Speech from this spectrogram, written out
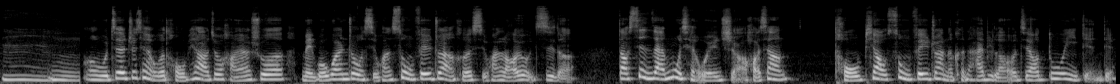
嗯嗯，我记得之前有个投票，就好像说美国观众喜欢《宋飞传》和喜欢《老友记》的，到现在目前为止啊，好像投票《宋飞传》的可能还比《老友记》要多一点点。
